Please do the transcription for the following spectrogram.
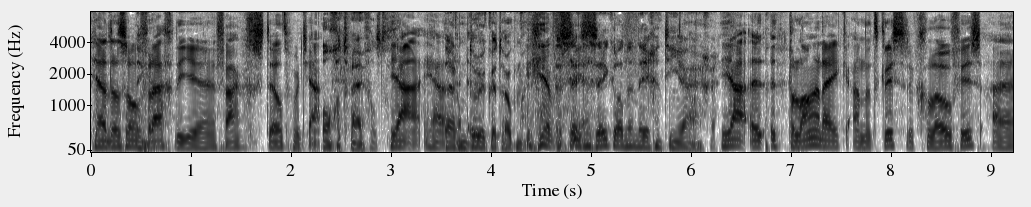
Ja, dat is wel een vraag die eh vaker gesteld wordt. Ja, Ongetwijfeld. ja, ja. Daarom doe ik het ook maar. Ja, precies. En zeker aan de 19-jarige. Ja, het, het belangrijke aan het christelijk geloof is eh,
